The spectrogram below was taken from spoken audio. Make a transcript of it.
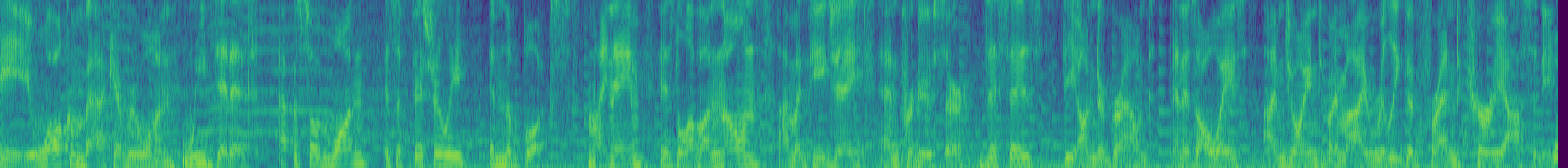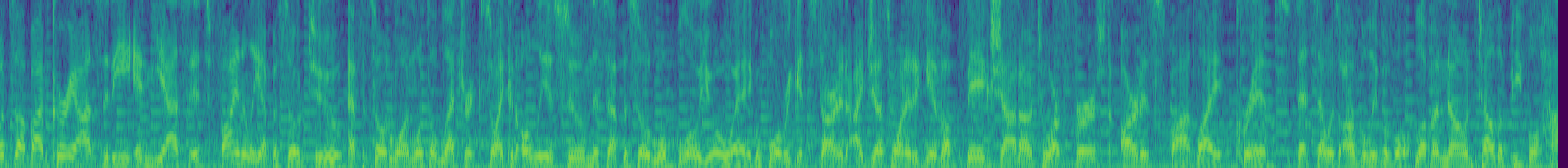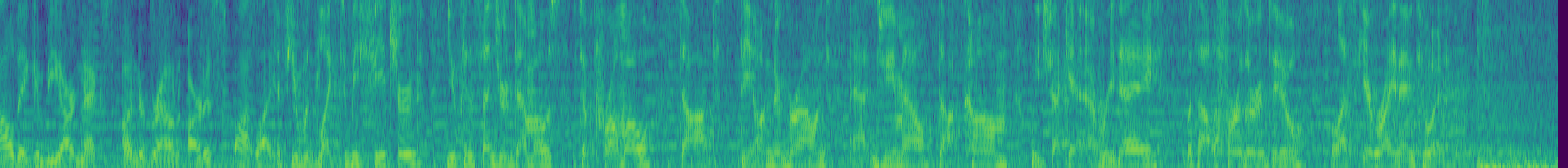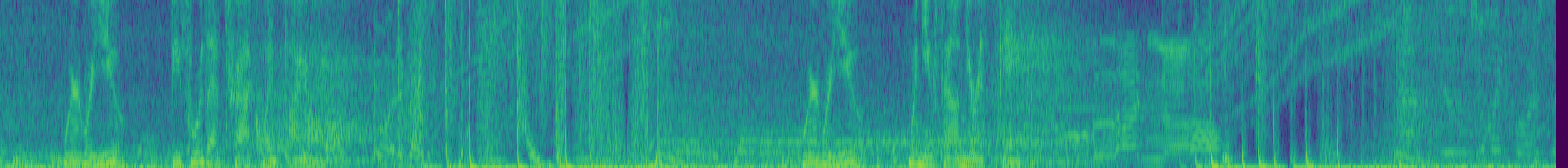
Hey, welcome back, everyone. We did it. Episode 1 is officially in the books. My name is Love Unknown. I'm a DJ and producer. This is The Underground, and as always, I'm joined by my really good friend, Curiosity. What's up? I'm Curiosity, and yes, it's finally episode two. Episode one was electric, so I can only assume this episode will blow you away. Before we get started, I just wanted to give a big shout out to our first artist spotlight, Cribs. That set was unbelievable. Love Unknown, tell the people how they can be our next underground artist spotlight. If you would like to be featured, you can send your demos to promo.theunderground at gmail.com. We check it every day. Without further ado, let's get right into it. Where were you before that track went viral? Where were you when you found your escape?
